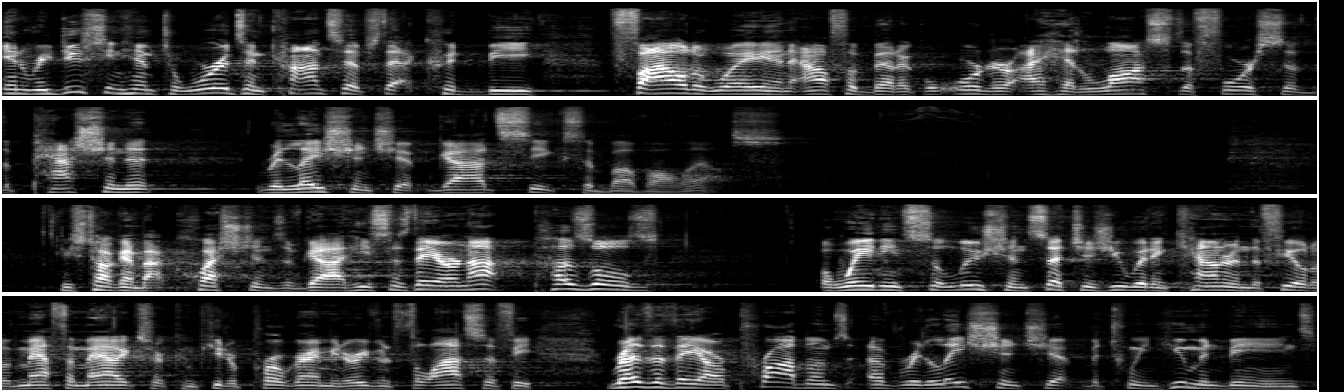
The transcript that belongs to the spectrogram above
in reducing him to words and concepts that could be filed away in alphabetical order, I had lost the force of the passionate relationship God seeks above all else. He's talking about questions of God. He says they are not puzzles awaiting solutions such as you would encounter in the field of mathematics or computer programming or even philosophy. Rather, they are problems of relationship between human beings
